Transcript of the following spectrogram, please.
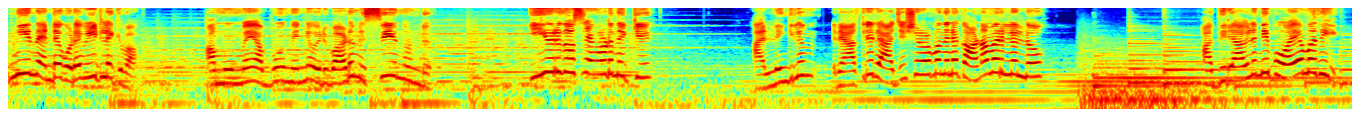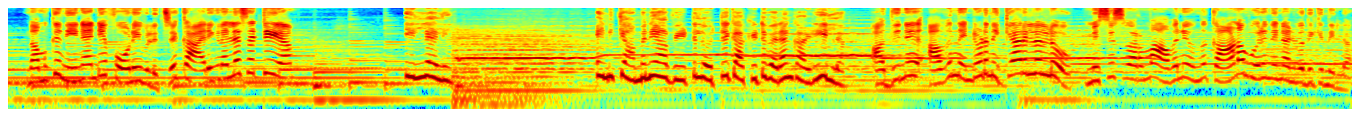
നീ ഇന്ന് എന്റെ കൂടെ വീട്ടിലേക്ക് വാ. അമ്മൂമ്മയും അബ്ബുവും നിന്നെ ഒരുപാട് മിസ് ചെയ്യുന്നുണ്ട്. ഈ ഒരു ദിവസം ഞങ്ങളോട് നിൽക്ക് അല്ലെങ്കിലും രാത്രി രാജേഷ് വർമ്മ നിന്നെ കാണാൻ വരില്ലല്ലോ. അതിരാവിലെ നീ പോയാ മതി. നമുക്ക് നീനാന്റെ ഫോണിൽ വിളിച്ച് കാര്യങ്ങളെല്ലാം സെറ്റ് ചെയ്യാം. ഇല്ല അലി. എനിക്ക് അമ്മനെ ആ വീട്ടിൽ ഒറ്റക്കാക്കിട്ട് വരാൻ കഴിയില്ല. അതിന് അവൻ നിന്നോട് നിൽക്കാറില്ലല്ലോ മിസ്സിസ് വർമ്മ അവനെ ഒന്ന് കാണാൻ പോലും നിന്നെ അനുവദിക്കുന്നില്ല.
